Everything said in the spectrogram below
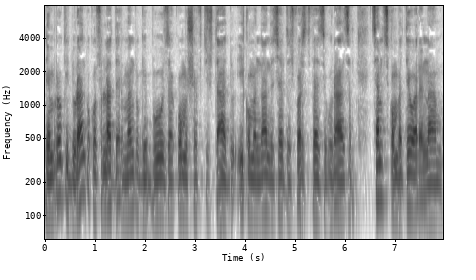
lembrou que durante o consulado de Armando Guebuza, como chefe de Estado e comandante-chefe das Forças de Defesa e Segurança, sempre se combateu a Renamo.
